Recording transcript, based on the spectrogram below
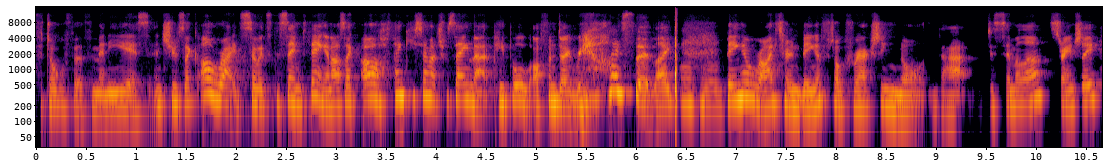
photographer for many years and she was like oh right so it's the same thing. And i was like oh thank you so much for saying that. People often don't realize that like mm-hmm. being a writer and being a photographer are actually not that dissimilar strangely.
